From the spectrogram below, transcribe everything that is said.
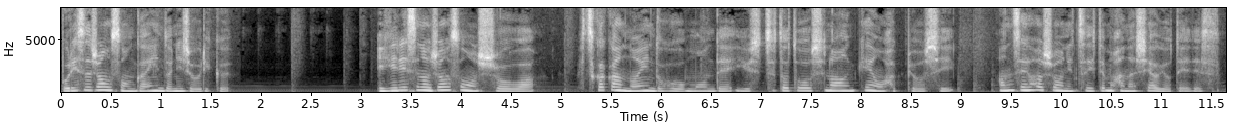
ボリス・ジョンソンがインドに上陸イギリスのジョンソン首相は2日間のインド訪問で輸出と投資の案件を発表し安全保障についても話し合う予定です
